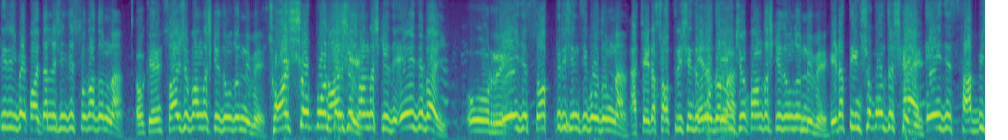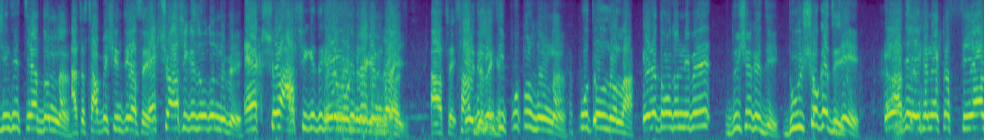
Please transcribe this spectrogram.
30 বাই 45 ইঞ্চি সোফা দোল না ওকে 650 কেজি ওজন নিবে। ছয়শো 650 কেজি? এই যে ভাই ওরে। এই যে 36 ইঞ্চি বোতল না। আচ্ছা এটা ছত্রিশ ইঞ্চি বদল না। 350 কেজি ওজন নিবে। এটা তিনশো পঞ্চাশ হ্যাঁ, কেজি এই যে 26 ইঞ্চি চেয়ার দোল না আচ্ছা ছাব্বিশ ইঞ্চি আছে। 180 কেজি ওজন নিবে। একশো আশি কেজি এই লোড দেখেন ভাই। আচ্ছা 26 পুতুল না পুতুল দোলা এটা তো ওজন নিবে 200 কেজি। দুইশো কেজি? জি। এই যে আচ্ছা, এখানে একটা চেয়ার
